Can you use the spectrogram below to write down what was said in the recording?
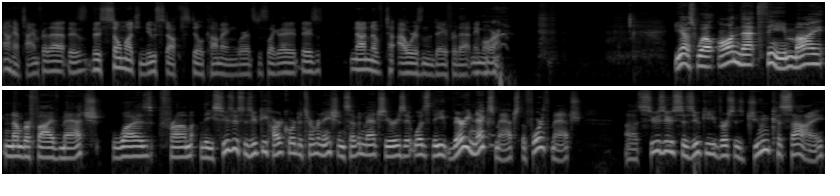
I don't have time for that. There's there's so much new stuff still coming where it's just like there, there's not enough t- hours in the day for that anymore. yes, well, on that theme, my number five match was from the Suzu Suzuki Hardcore Determination seven match series. It was the very next match, the fourth match uh, Suzu Suzuki versus Jun Kasai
